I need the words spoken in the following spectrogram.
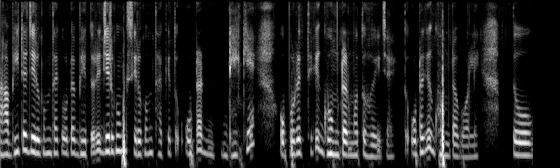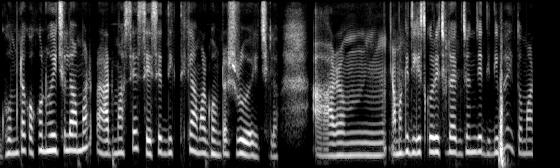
নাভিটা যেরকম থাকে, ওটা ভেতরে যেরকম সেরকম থাকে, তো ওটা ঢেকে ওপরের থেকে ঘোমটার মতো হয়ে যায়। তো ওটাকে ঘোমটা বলে। তো ঘুমটা কখন হয়েছিল আমার? আট মাসের শেষের দিক থেকে আমার ঘুমটা শুরু হয়েছিল। আর আমাকে জিজ্ঞেস করেছিল একজন যে দিদিভাই তোমার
